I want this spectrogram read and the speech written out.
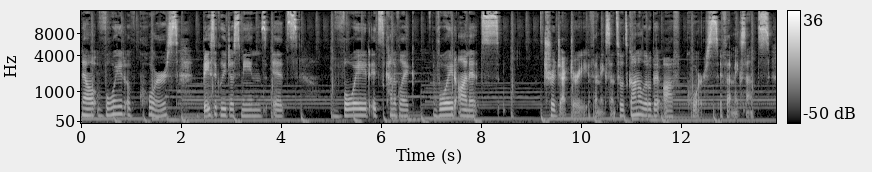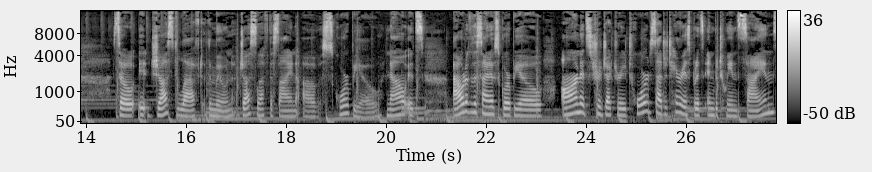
Now, void of course basically just means it's void, it's kind of like void on its trajectory, if that makes sense. So it's gone a little bit off course, if that makes sense. So it just left the moon, just left the sign of Scorpio. Now it's out of the sign of Scorpio on its trajectory towards Sagittarius, but it's in between signs.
